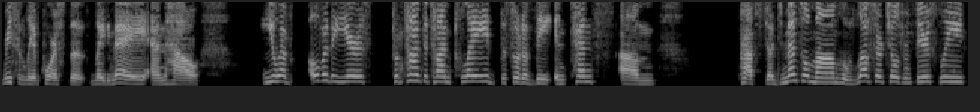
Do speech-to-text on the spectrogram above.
recently, of course, the Lady Mae, and how you have over the years, from time to time, played the sort of the intense, um, perhaps judgmental mom who loves her children fiercely,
